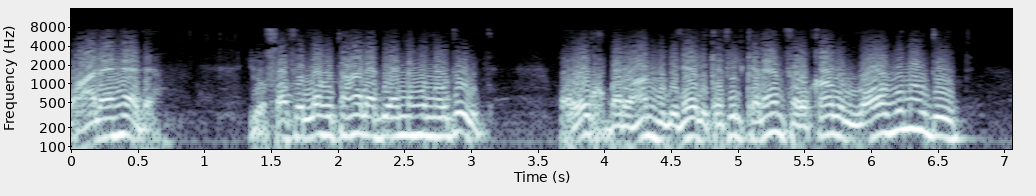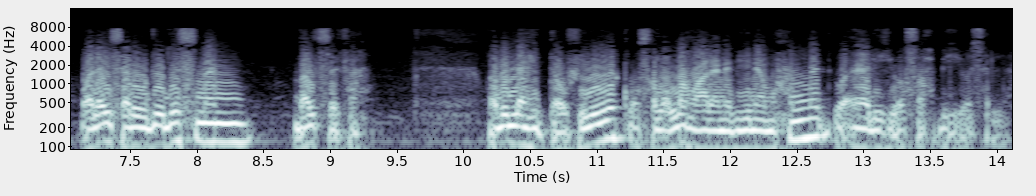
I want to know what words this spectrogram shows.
وعلى هذا يوصف الله تعالى بأنه موجود ويخبر عنه بذلك في الكلام فيقال الله موجود وليس الوجود اسما بل صفة. وبالله التوفيق وصلى الله على نبينا محمد وآله وصحبه وسلم.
